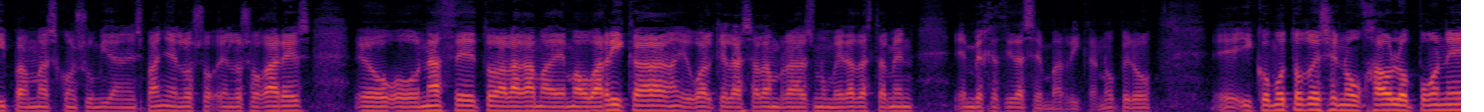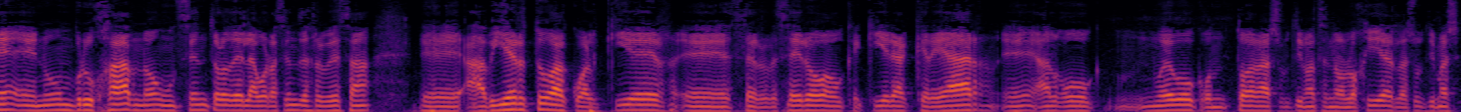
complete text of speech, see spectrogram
IPA más consumida en España en los, en los hogares, eh, o, nace toda la gama de Mao Barrica, igual que las alhambras numeradas también envejecidas en barrica, ¿no? Pero, eh, y como todo ese know-how lo pone en un brewhub, ¿no? Un centro de elaboración de cerveza abierto a cualquier cervecero que quiera crear algo nuevo con todas las últimas tecnologías, las últimas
